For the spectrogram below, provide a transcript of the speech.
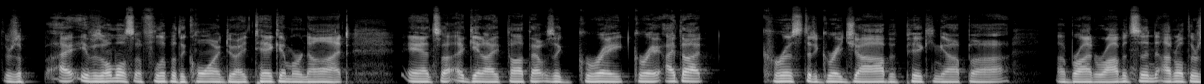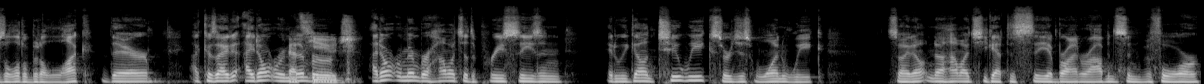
there's a I, it was almost a flip of the coin. Do I take him or not? And so again, I thought that was a great, great. I thought Chris did a great job of picking up uh, uh, Brian Robinson. I don't know if there's a little bit of luck there because I, I don't remember. I don't remember how much of the preseason had we gone two weeks or just one week. So I don't know how much you got to see of Brian Robinson before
